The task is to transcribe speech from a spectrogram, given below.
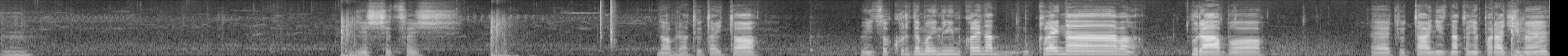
E, się coś... Dobra, tutaj to. No i co, kurde, moi mili, kolejna, kolejna tura, bo... E, tutaj nic na to nie poradzimy.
